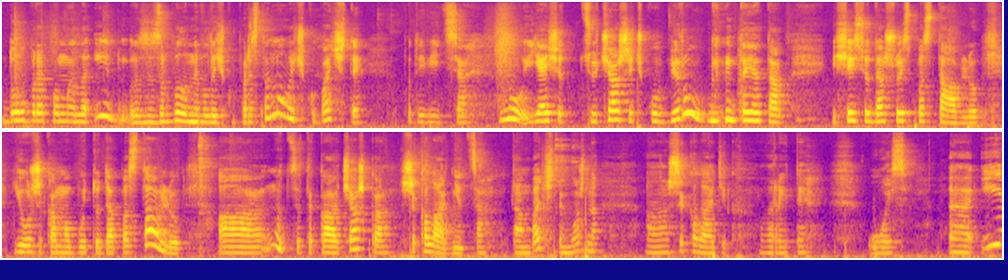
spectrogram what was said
добре помила і зробила невеличку перестановочку. Бачите, подивіться. Ну, я ще цю чашечку вберу, та я так. І ще сюди щось поставлю. Йожика, мабуть, туди поставлю. А, ну, це така чашка, шоколадниця. Там, бачите, можна шоколадик варити. Ось. Е, і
